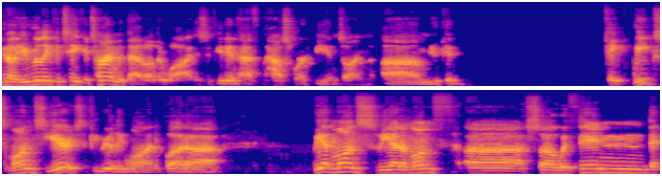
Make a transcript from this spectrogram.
you know you really could take your time with that otherwise if you didn't have housework being done. Um, you could take weeks, months, years if you really want, but uh, we had months. We had a month. Uh, so within the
